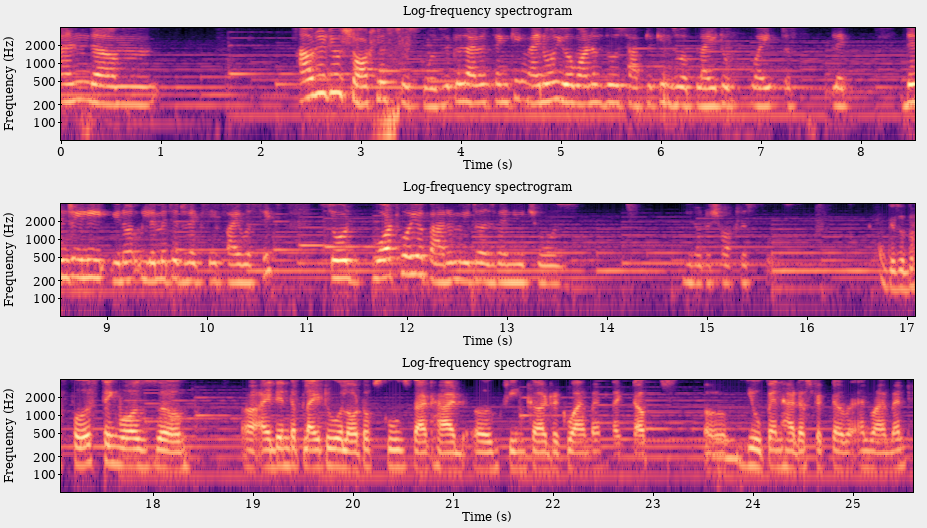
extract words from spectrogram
And um, how did you shortlist your schools? Because I was thinking, I know you're one of those applicants who apply to quite a, like didn't really you know limit it like say five or six so what were your parameters when you chose you know to shortlist schools okay so the first thing was uh, uh, i didn't apply to a lot of schools that had a green card requirement like tufts uh, UPenn had a stricter environment.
